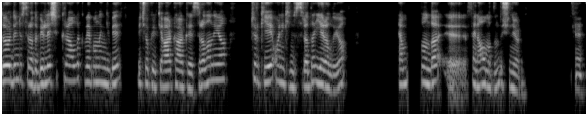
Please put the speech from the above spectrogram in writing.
dördüncü sırada Birleşik Krallık ve bunun gibi birçok ülke arka arkaya sıralanıyor. Türkiye 12. sırada yer alıyor. Yani bunun da e, fena olmadığını düşünüyorum. Evet.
